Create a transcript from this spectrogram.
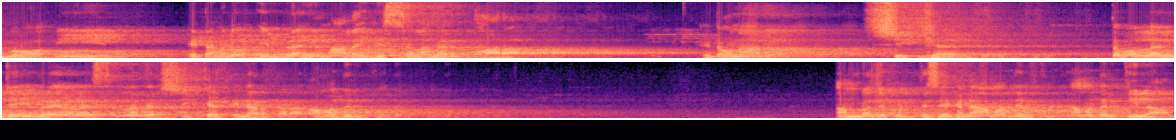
ইব্রাহিম এটা হলো ইব্রাহিম আলাইহিস সালামের ধারা এটা ওনার শিক্ষা তো বললেন যে ইব্রাহিম আলাইহিস সালামের শিক্ষা তিনার দ্বারা আমাদের কি আমরা যে করতেছি এখানে আমাদের কি আমাদের কি লাভ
